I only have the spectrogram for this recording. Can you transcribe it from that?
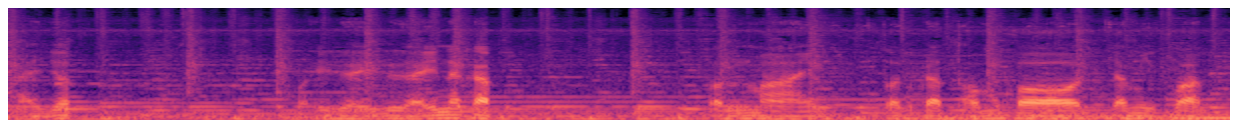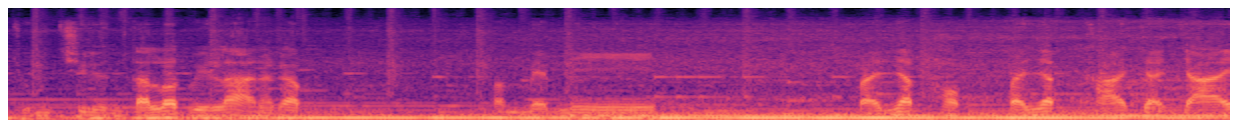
ให้ยศไปเรื่อยๆนะครับต้นไม้ต้นกระถมก็จะมีความชุ่มชื้นตลอดเวลานะครับทำแบบนี้ประหยัดหอบประหยัดขาจ่าย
